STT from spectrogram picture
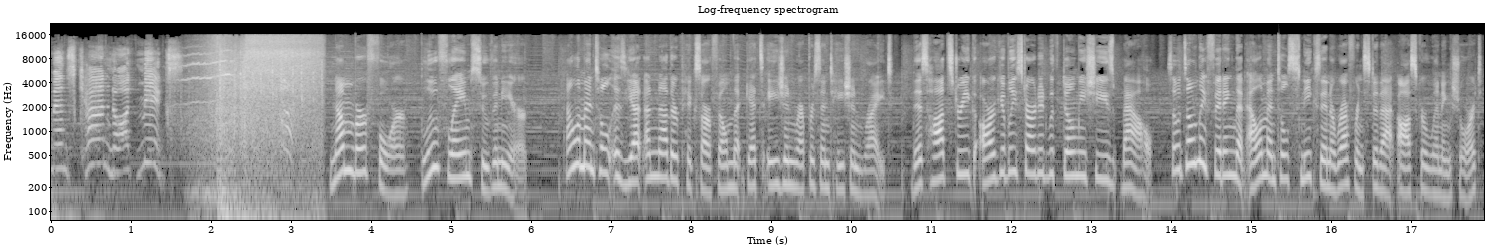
elements cannot mix. Number 4 Blue Flame Souvenir. Elemental is yet another Pixar film that gets Asian representation right. This hot streak arguably started with Domee Shi's Bao, so it's only fitting that Elemental sneaks in a reference to that Oscar winning short.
